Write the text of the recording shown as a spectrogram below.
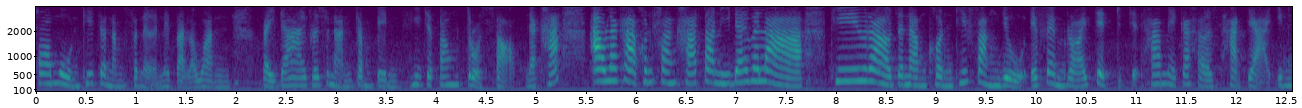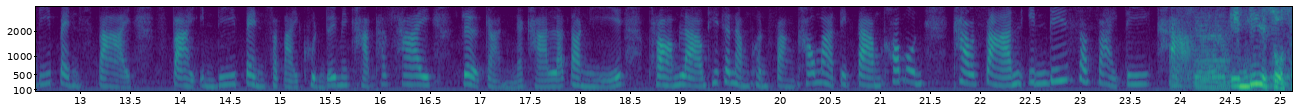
ข้อมูลที่จะนำเสนอในแต่ละวันไปได้ เพราะฉะนั้นจำเป็นที่จะต้องตรวจสอบนะคะ เอาละค่ะ คนฟังคะ ตอนนี้ได้เวลาที่เราจะนำคนที่ฟังอยู่ FM 107.75 MHz หัดใหญ่อินดี้เป็นสไตล์สไตล์อินดี้เป็นสไตล์คุณด้วยไหมคะ ถ้าใช่เจอกันนะคะ และตอนนี้พร้อมแล้วที่จะนำคนฟังเข้ามาติดตามข้อมูลข่าวสารอินดี้ s o ซตี้ค่ะอินดี้โซซ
